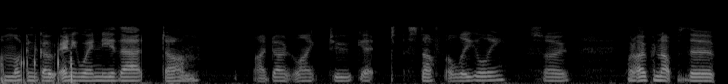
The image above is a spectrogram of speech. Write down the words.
I'm not going to go anywhere near that. Um, I don't like to get stuff illegally, so when I open up the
